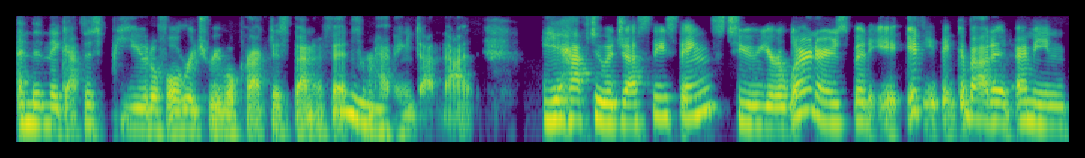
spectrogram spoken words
and then they got this beautiful retrieval practice benefit mm. from hmm. having done that you have to adjust these things to your learners but if you think about it i mean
